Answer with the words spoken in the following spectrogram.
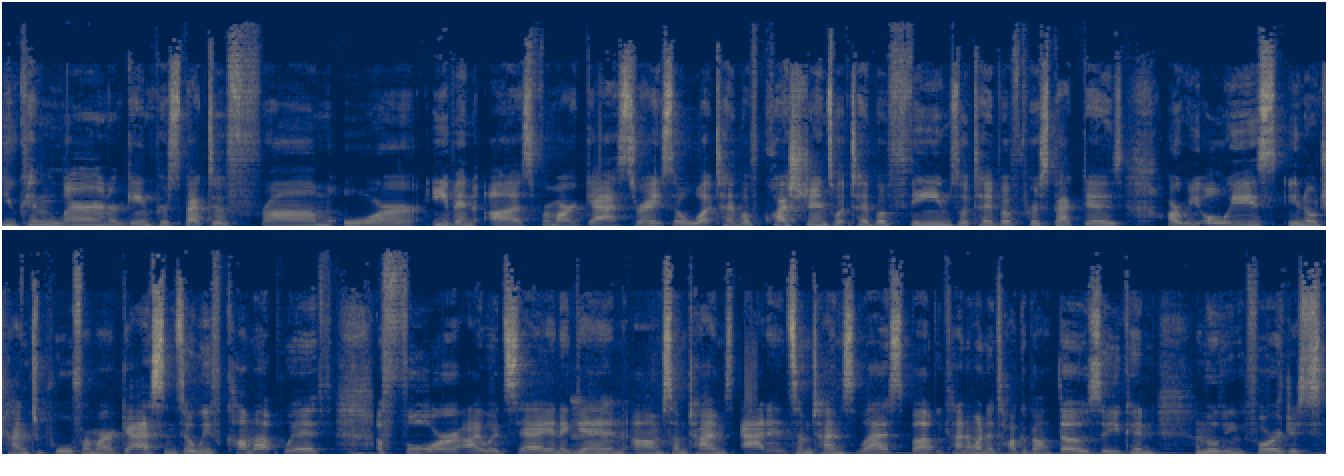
you can learn or gain perspective from or even us from our guests right so what type of questions what type of themes what type of perspectives are we always you know trying to pull from our guests and so we've come up with a four i would say and again mm-hmm. um, sometimes added sometimes less but we kind of want to talk about those so you can moving forward just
